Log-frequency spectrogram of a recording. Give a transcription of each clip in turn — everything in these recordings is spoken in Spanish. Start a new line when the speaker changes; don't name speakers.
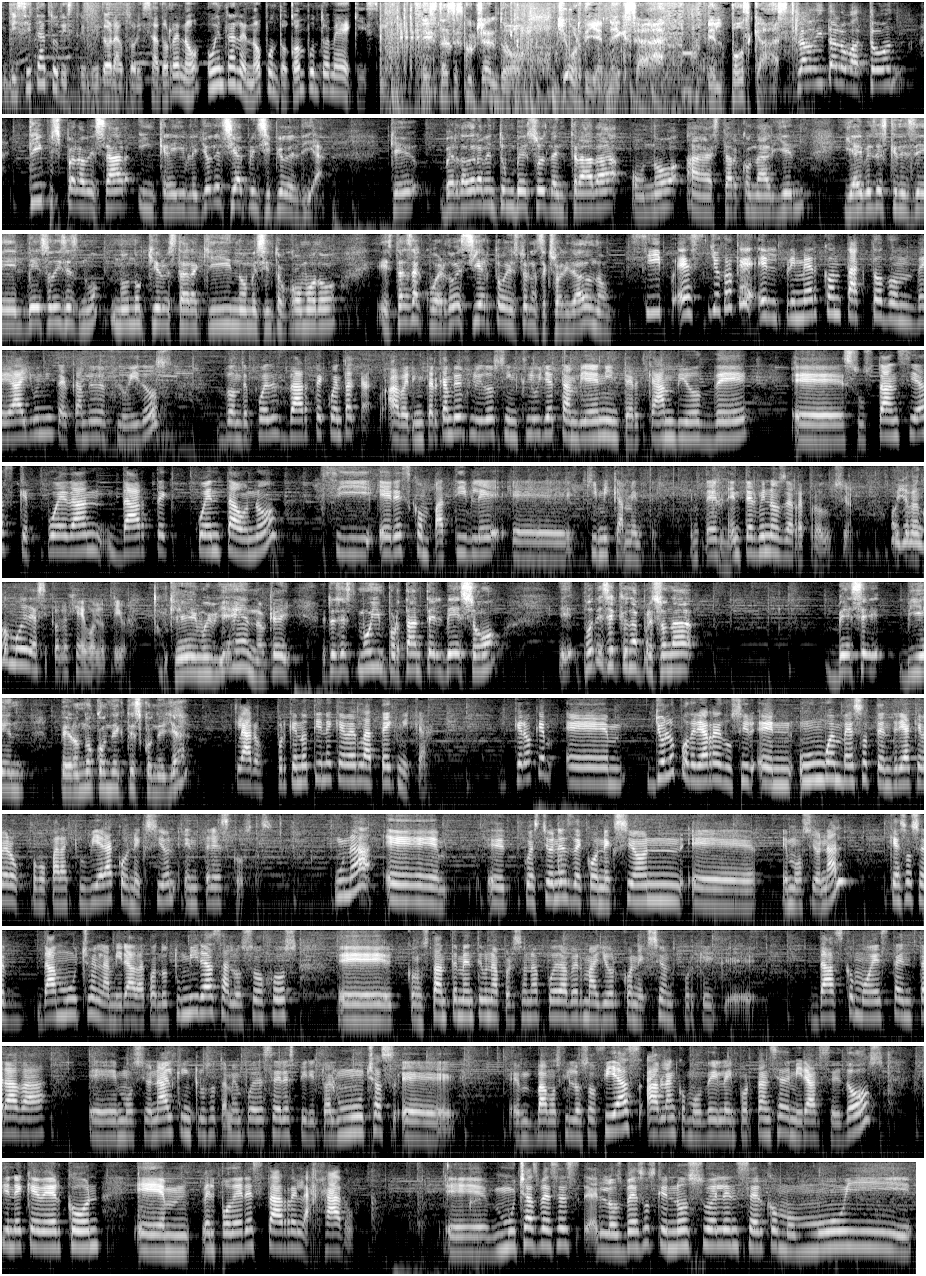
Visita tu distribuidor autorizado Renault o entra a Renault.com.mx.
Estás escuchando Jordi en Exa, el podcast.
Claudita Lobatón, tips para besar increíble. Yo decía al principio del día que verdaderamente un beso es la entrada o no a estar con alguien y hay veces que desde el beso dices, no, no, no quiero estar aquí, no me siento cómodo. ¿Estás de acuerdo? ¿Es cierto esto en la sexualidad o no?
Sí, es, yo creo que el primer contacto donde hay un intercambio de fluidos, donde puedes darte cuenta, a ver, intercambio de fluidos incluye también intercambio de eh, sustancias que puedan darte cuenta o no si eres compatible eh, químicamente en, términos de reproducción. O yo vengo muy de psicología evolutiva.
Ok, muy bien, ok. Entonces es muy importante el beso. Eh, puede ser que una persona bese bien, pero no conectes con ella.
Claro, porque no tiene que ver la técnica. Creo que eh, yo lo podría reducir en un buen beso tendría que ver como para que hubiera conexión en tres cosas. Una, eh, eh, cuestiones de conexión eh, emocional, que eso se da mucho en la mirada. Cuando tú miras a los ojos eh, constantemente una persona puede haber mayor conexión porque das como esta entrada eh, emocional que incluso también puede ser espiritual. Muchas, eh, em, vamos, filosofías hablan como de la importancia de mirarse. Dos, tiene que ver con em, el poder estar relajado. Eh, muchas veces los besos que no suelen ser como muy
